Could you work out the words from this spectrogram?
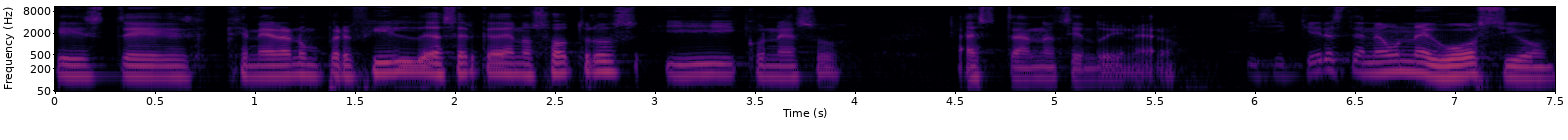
este, generan un perfil de acerca de nosotros y con eso están haciendo dinero. Y si quieres tener un negocio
